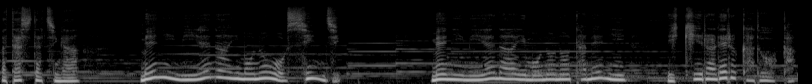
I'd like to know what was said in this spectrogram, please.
私たちが目に見えないものを信じ目に見えないもののために生きられるかどうか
